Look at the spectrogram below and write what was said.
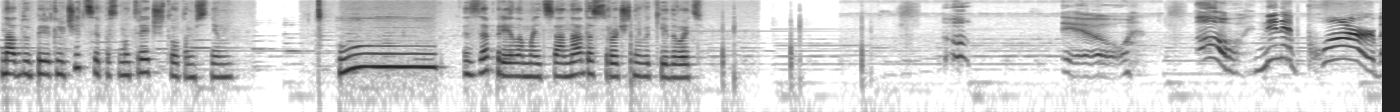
Надо переключиться и посмотреть, что там с ним. У -у -у, запрела мальца, надо срочно выкидывать. Ew. Oh, Ninib Quarb!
